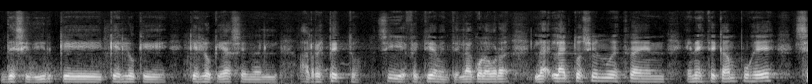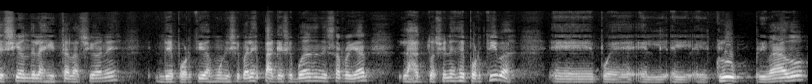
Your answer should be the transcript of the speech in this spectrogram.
decidir qué, qué es lo que qué es lo que hacen al respecto. Sí, efectivamente, la, la, la actuación nuestra en, en este campus es sesión de las instalaciones deportivas municipales para que se puedan desarrollar las actuaciones deportivas. Eh, pues el, el, el, club privado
